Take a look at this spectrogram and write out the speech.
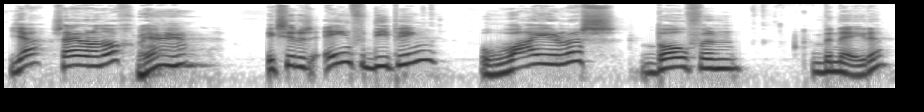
Ja, zijn we dan nog? Ja, ja. Ik zit dus één verdieping wireless boven beneden.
